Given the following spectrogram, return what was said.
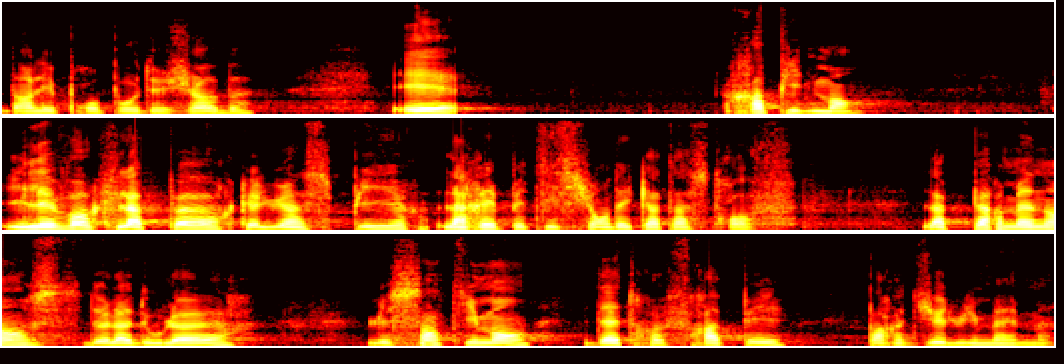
dans les propos de Job. Et rapidement, il évoque la peur que lui inspire la répétition des catastrophes, la permanence de la douleur, le sentiment d'être frappé par Dieu lui-même.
